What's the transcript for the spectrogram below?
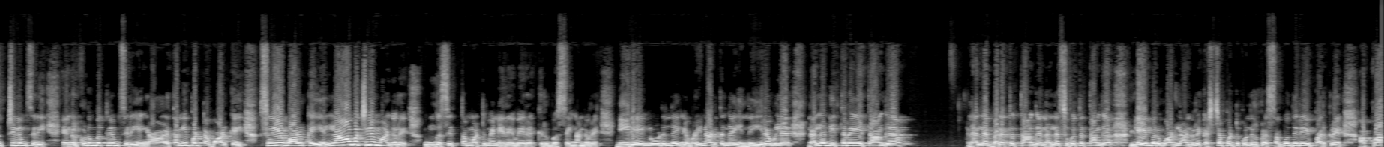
சுற்றிலும் சரி எங்கள் குடும்பத்திலும் சரி எங்களா தனிப்பட்ட வாழ்க்கை சுய வாழ்க்கை எல்லாவற்றிலும் ஆண்டவரே உங்க சித்தம் மட்டுமே நிறைவேற கிருப செய்யுங்க ஆண்டவரே. நீரே எங்களோடு இருந்து எங்களை வழி நடத்துங்க இந்த இரவுல நல்ல நித்திரையை தாங்க. நல்ல பலத்தை தாங்க நல்ல சுகத்தை தாங்க லேபர் வார்டுல ஆண்டவரை கஷ்டப்பட்டு கொண்டிருக்கிற சகோதரியை பார்க்கிறேன். அப்பா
